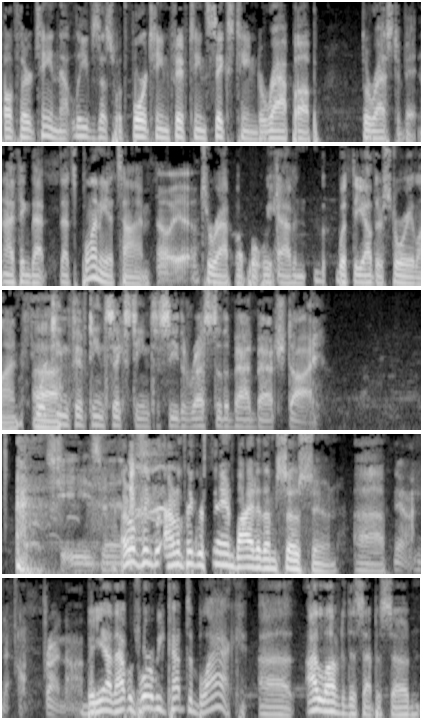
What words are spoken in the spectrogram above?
12, 13, that leaves us with 14, 15, 16 to wrap up the rest of it. And I think that that's plenty of time Oh, yeah. to wrap up what we have in, with the other storyline. 14, Uh, 15, 16 to see the rest of the Bad Batch die. Jeez, man. I don't think I don't think we're saying bye to them so soon. Uh, Yeah, no, probably not. But yeah, that was where we cut to black. Uh, I loved this episode.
